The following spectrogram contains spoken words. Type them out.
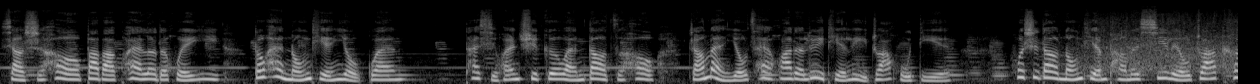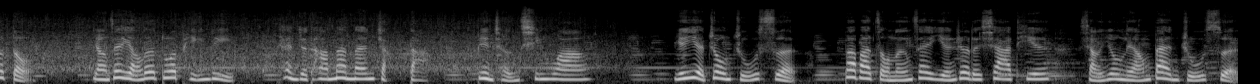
小时候，爸爸快乐的回忆都和农田有关。他喜欢去割完稻子后长满油菜花的绿田里抓蝴蝶，或是到农田旁的溪流抓蝌蚪，养在养乐多瓶里，看着它慢慢长大，变成青蛙。爷爷种竹笋，爸爸总能在炎热的夏天享用凉拌竹笋。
